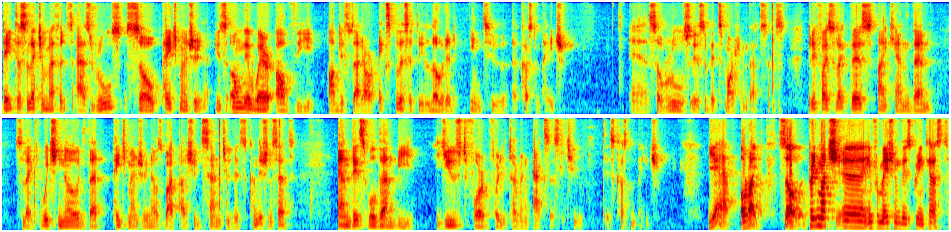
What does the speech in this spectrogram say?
data selection methods as rules, so Page Manager is only aware of the objects that are explicitly loaded into a custom page. Uh, so rules is a bit smarter in that sense. But if I select this, I can then select which node that Page Manager knows about I should send to this condition set, and this will then be used for, for determining access to this custom page. Yeah, all right. So pretty much uh, information in this screencast.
